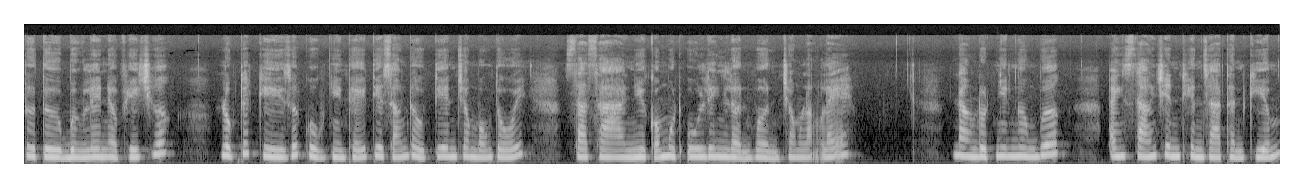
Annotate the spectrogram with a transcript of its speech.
từ từ bừng lên ở phía trước. Lục Tuyết Kỳ rốt cuộc nhìn thấy tia sáng đầu tiên trong bóng tối, xa xa như có một u linh lởn vởn trong lặng lẽ. Nàng đột nhiên ngưng bước, ánh sáng trên thiên gia thần kiếm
